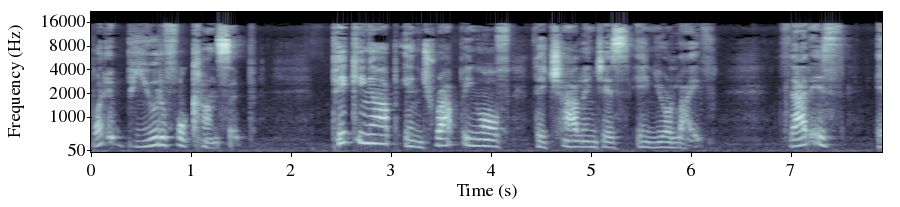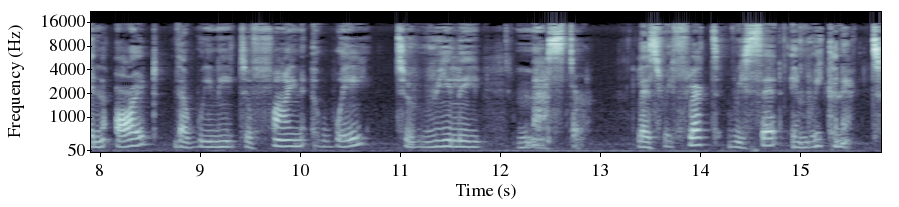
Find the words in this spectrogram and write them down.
What a beautiful concept. Picking up and dropping off the challenges in your life. That is an art that we need to find a way to really master. Let's reflect, reset, and reconnect.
